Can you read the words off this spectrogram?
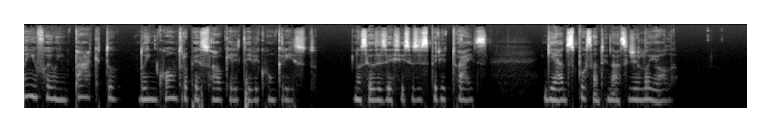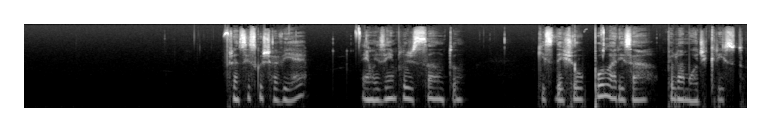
Tamanho foi o impacto do encontro pessoal que ele teve com Cristo nos seus exercícios espirituais, guiados por Santo Inácio de Loyola. Francisco Xavier é um exemplo de santo que se deixou polarizar pelo amor de Cristo.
